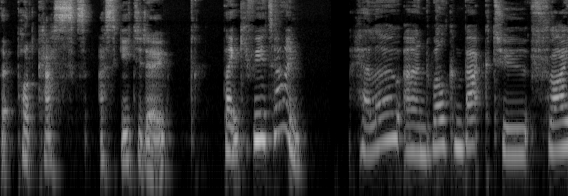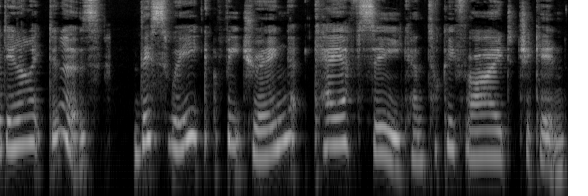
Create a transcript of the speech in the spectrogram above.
that podcasts ask you to do. Thank you for your time. Hello, and welcome back to Friday Night Dinners. This week featuring KFC, Kentucky Fried Chicken.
